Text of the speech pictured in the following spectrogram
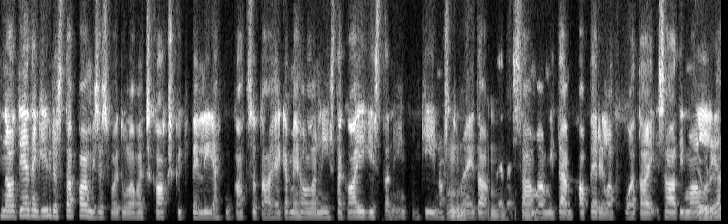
no tietenkin yhdessä tapaamisessa voi tulla vaikka 20 peliä, kun katsotaan, eikä me olla niistä kaikista niin kuin kiinnostuneita mm, mm, edes saamaan mm. mitään paperilappua tai saati mallia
